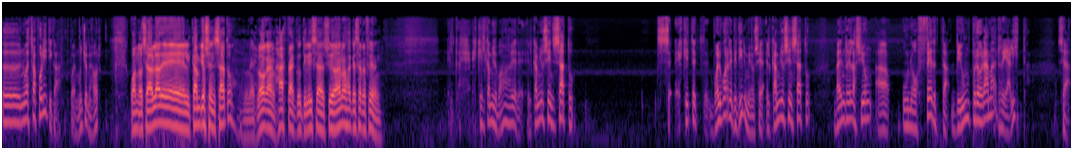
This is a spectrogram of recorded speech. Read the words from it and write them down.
eh, nuestras políticas? Pues mucho mejor. Cuando se habla del cambio sensato, un eslogan, hashtag que utiliza Ciudadanos, ¿a qué se refieren? es que el cambio, vamos a ver, el cambio sensato, es que te, vuelvo a repetirme, o sea, el cambio sensato va en relación a una oferta de un programa realista. O sea,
